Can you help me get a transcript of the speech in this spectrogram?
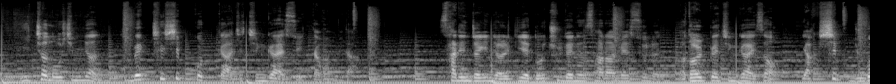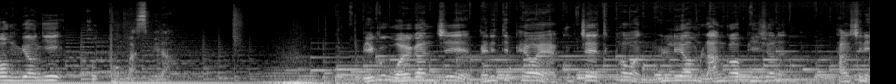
2050년 970곳까지 증가할 수 있다고 합니다. 살인적인 열기에 노출되는 사람의 수는 8배 증가해서 약 16억 명이 고통받습니다. 미국 월간지 베니티 페어의 국제 특파원 윌리엄 랑거 비전은 당신이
